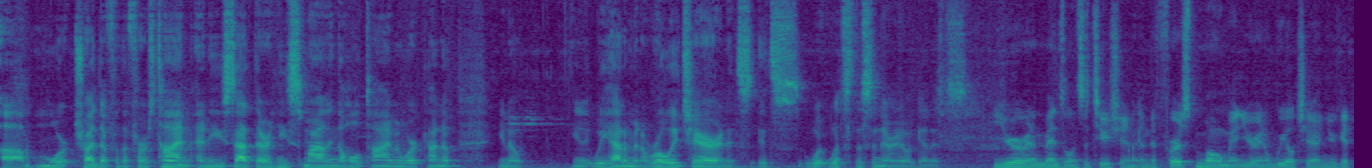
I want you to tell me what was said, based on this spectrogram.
um, Mort tried that for the first time, and he sat there and he's smiling the whole time, and we're kind of, you know, you know we had him in a rolly chair, and it's it's what, what's the scenario again? It's You're in a mental institution, Right. and the first moment you're in a wheelchair and you get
